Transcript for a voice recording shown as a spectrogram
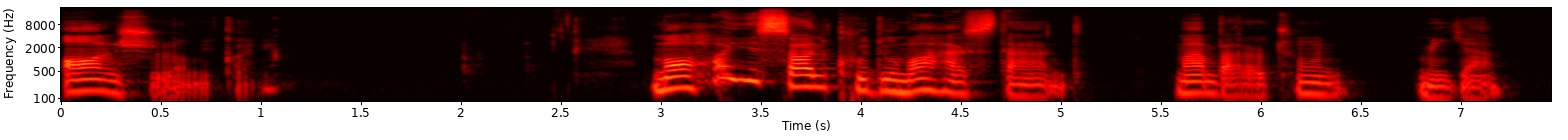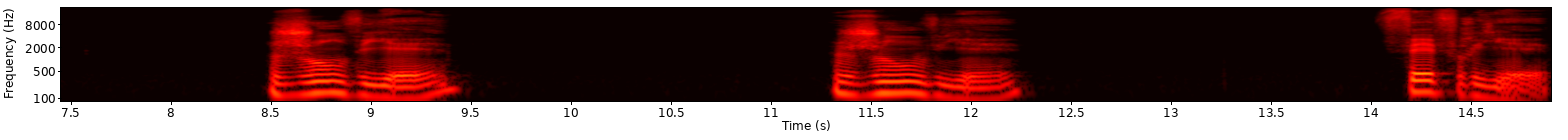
آن شروع می‌کنیم. ماهای سال کدوما هستند؟ من براتون میگم. Janvier janvier février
